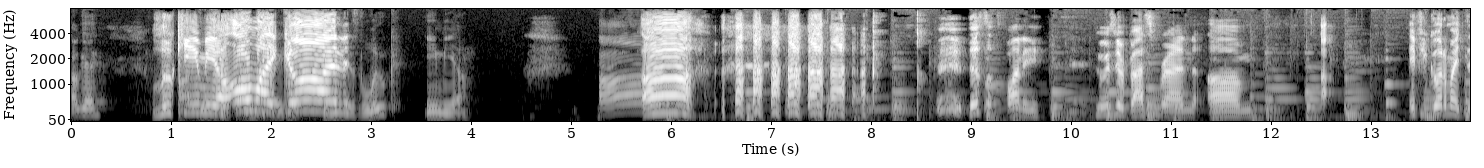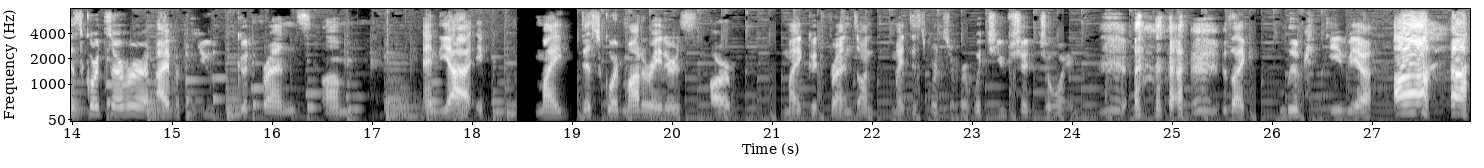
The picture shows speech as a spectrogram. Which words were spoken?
okay. Leukemia. Alright, Oh good. my His name god. is Luke Emia. Oh, Ah. this is funny. Who's your best friend? Um, uh, if you go to my Discord server, I have a few good friends. Um, and yeah, if my Discord moderators are my good friends on my Discord server, which you should join. it's like Luke Evia. Ah,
